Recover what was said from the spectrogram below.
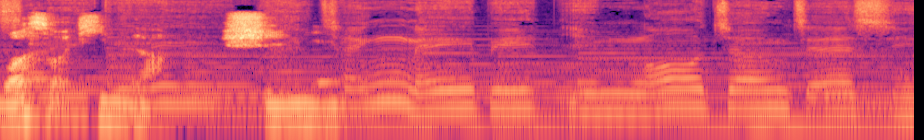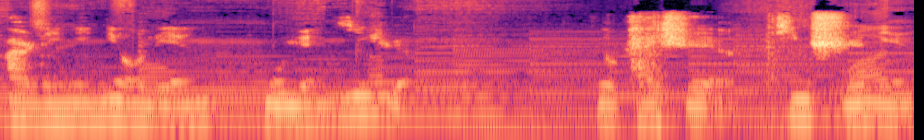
我所听的十年。二零零六年五月一日，又开始听十年。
